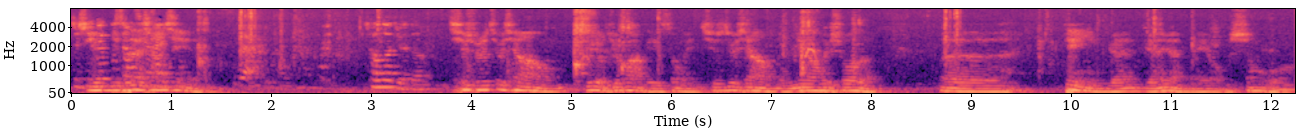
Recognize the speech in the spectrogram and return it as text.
这是因为不你你不太相信？对，超哥觉得，其实就像，其实有句话可以送给你，其实就像我们经常会说的，呃，电影远远远没有生活，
